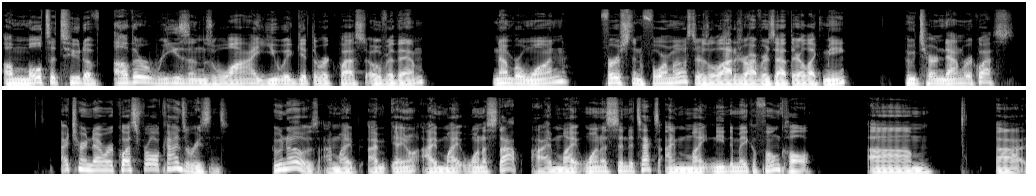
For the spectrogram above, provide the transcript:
a multitude of other reasons why you would get the request over them. Number one, first and foremost, there's a lot of drivers out there like me who turn down requests. I turn down requests for all kinds of reasons. Who knows? I might I'm you know, I might want to stop. I might want to send a text. I might need to make a phone call. Um uh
